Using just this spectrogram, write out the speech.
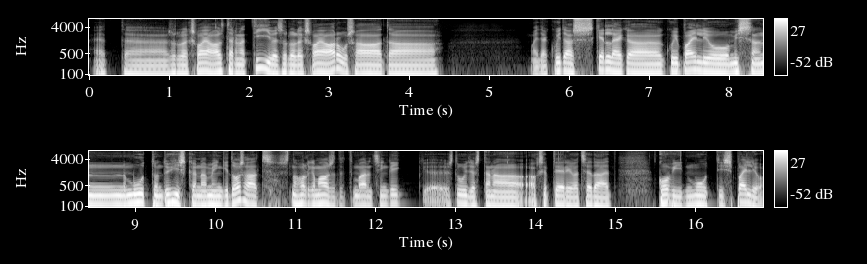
et äh, sul oleks vaja alternatiive, sul oleks vaja aru saada ma ei tea, kuidas, kellega, kui palju, mis on muutunud ühiskonna mingid osad, sest noh, olgem ausad, et ma arvan, et siin kõik stuudios täna aktsepteerivad seda, et Covid muutis palju.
